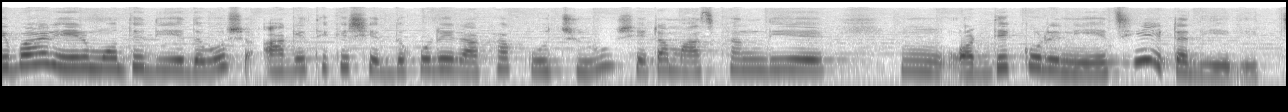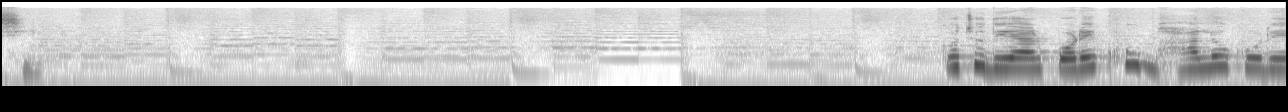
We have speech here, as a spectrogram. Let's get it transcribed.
এবার এর মধ্যে দিয়ে দেবো আগে থেকে সেদ্ধ করে রাখা কচু। সেটা মাঝখান দিয়ে অর্ধেক করে নিয়েছি, এটা দিয়ে দিচ্ছি। কচু দেওয়ার পরে খুব ভালো করে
